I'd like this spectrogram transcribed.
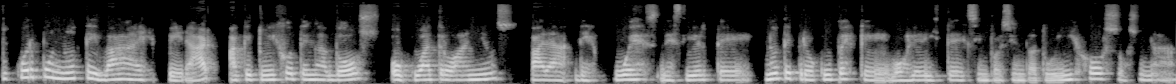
Tu cuerpo no te va a esperar a que tu hijo tenga dos o cuatro años para después decirte, no te preocupes que vos le diste el 100% a tu hijo, sos una,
